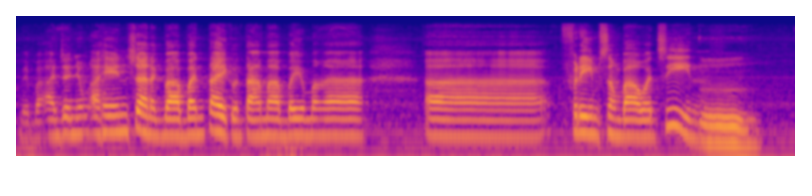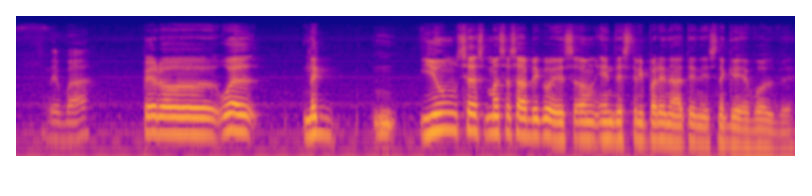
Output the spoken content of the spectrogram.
'di ba? Andyan yung ahensya nagbabantay kung tama ba yung mga ah, frames ng bawat scene, Mm. 'Di ba? Pero well, nag yung sas- masasabi ko is ang industry pa rin natin is nag-evolve eh.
